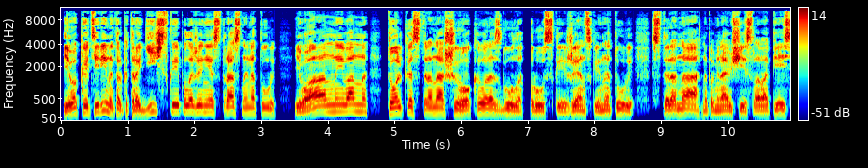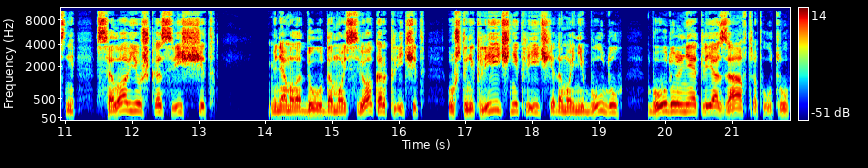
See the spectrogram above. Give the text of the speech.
его Катерина — только трагическое положение страстной натуры, его Анна Ивановна — только сторона широкого разгула русской женской натуры, сторона, напоминающая слова песни «Соловьюшка свищет», «Меня молоду домой свекор кличет», «Уж ты не клич, не клич, я домой не буду», «Буду ли нет ли я завтра поутру?»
